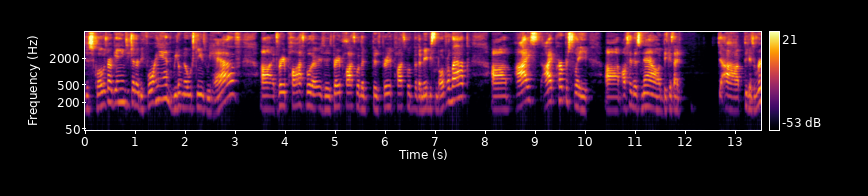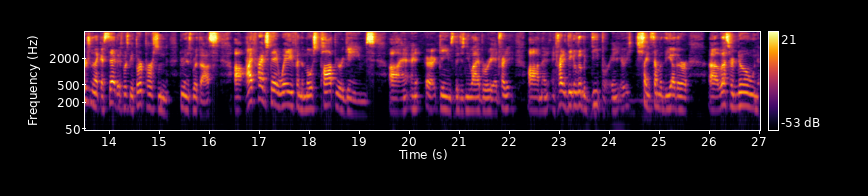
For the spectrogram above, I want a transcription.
disclosed our games to each other beforehand. We don't know which games we have. Uh, it's very possible that it's very possible that there's very possible that there may be some overlap. Um, I I purposely uh, I'll say this now because I uh, because originally, like I said, there's supposed to be a third person doing this with us. Uh, I try to stay away from the most popular games uh, and, and uh, games the Disney library and try to um, and, and, try to dig a little bit deeper and find some of the other lesser known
